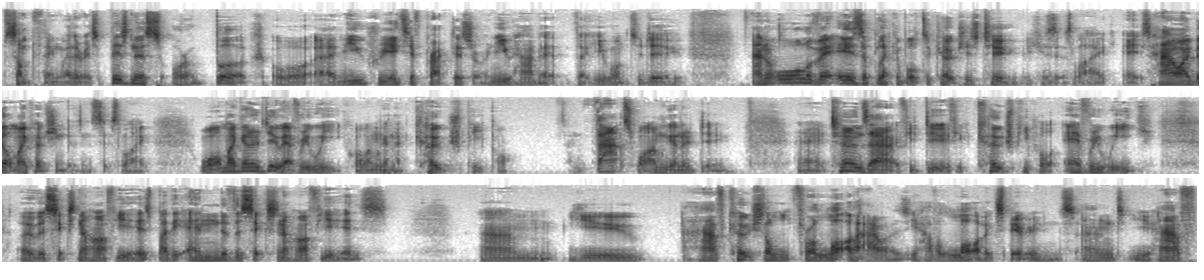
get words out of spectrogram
something, whether it's business or a book or a new creative practice or a new habit that you want to do. And all of it is applicable to coaches too, because it's like, it's how I built my coaching business. It's like, what am I going to do every week? Well, I'm going to coach people. And that's what I'm going to do. And it turns out if you do, if you coach people every week over six and a half years, by the end of the six and a half years, um, you have coached for a lot of hours, you have a lot of experience, and you have,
